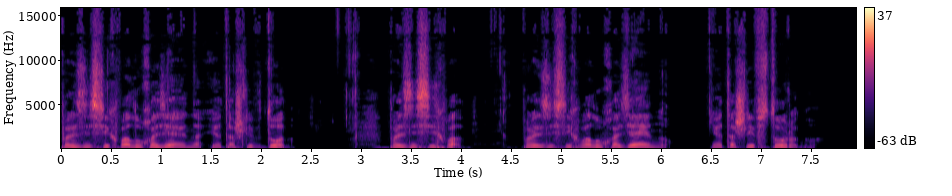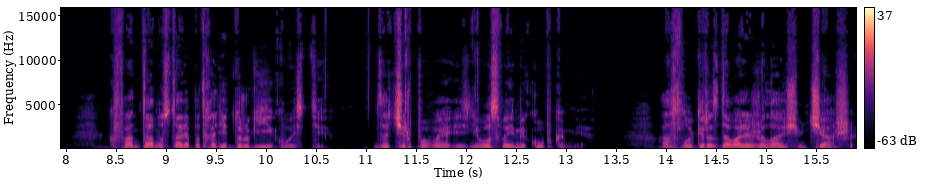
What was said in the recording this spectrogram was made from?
Произнесли хвалу хозяина и отошли в дон. Произнесли, хва... Произнесли хвалу хозяину и отошли в сторону. К фонтану стали подходить другие гости, зачерпывая из него своими кубками, а слуги раздавали желающим чаши.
